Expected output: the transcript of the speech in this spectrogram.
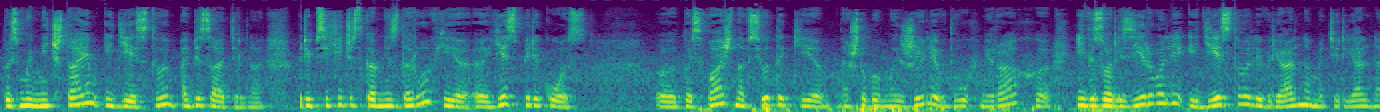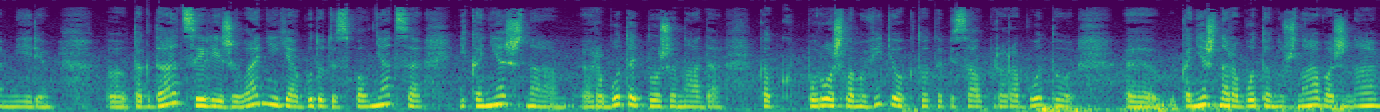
То есть мы мечтаем и действуем обязательно. При психическом нездоровье э, есть перекос – то есть важно все-таки, чтобы мы жили в двух мирах и визуализировали, и действовали в реальном материальном мире. Э, тогда цели и желания будут исполняться. И, конечно, работать тоже надо. Как в прошлом видео кто-то писал про работу. Э, конечно, работа нужна, важна.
